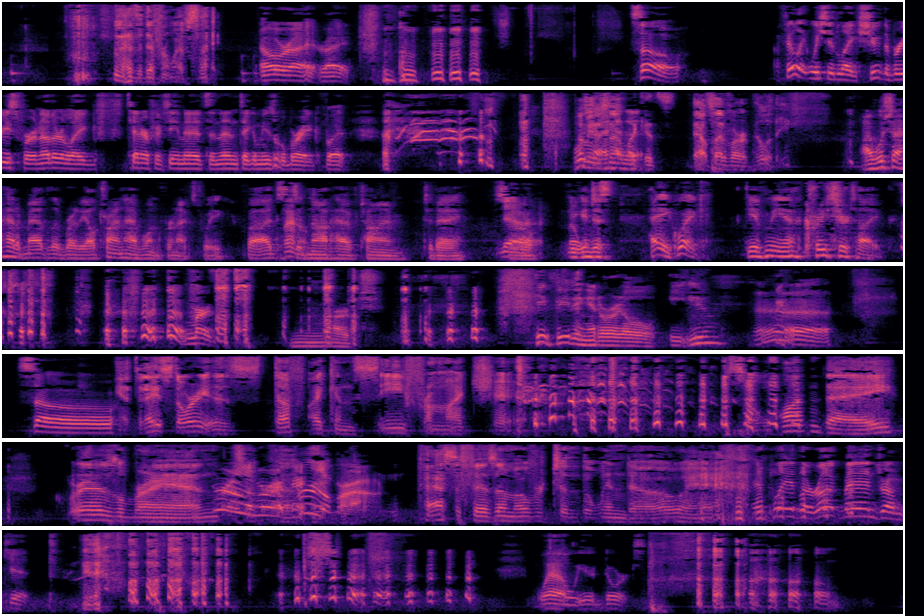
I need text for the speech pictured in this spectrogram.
That's a different website. Oh, right, right. So, I feel like we should like shoot the breeze for another like 10 or 15 minutes and then take a musical break, but I mean, it's I not like a- it's outside of our ability. I wish I had a Mad Lib ready. I'll try and have one for next week, but I just Wow. did not have time today. So Yeah, no. you can just, hey, quick, give me a creature type. merch. Merch. Keep feeding it or it'll eat you. Yeah. So, Yeah, today's story is stuff I can see from my chair. so one day, Griselbrand, Griselbrand. Griselbrand, pacifism over to the window and, and played the rock band drum kit. wow, we are dorks. um,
